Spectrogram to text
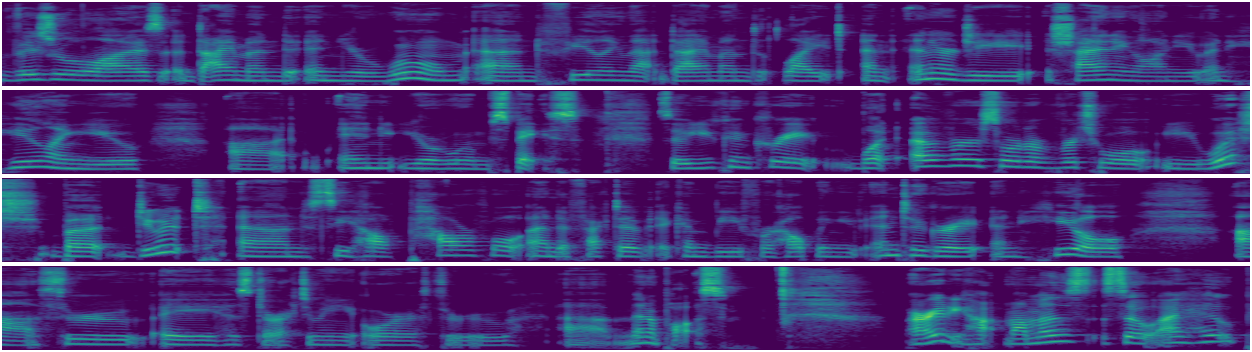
visualize a diamond in your womb and feeling that diamond light and energy shining on you and healing you uh, in your womb space. So you can create whatever sort of ritual you wish, but do it and see how powerful and effective it can be for helping you integrate and heal uh, through a hysterectomy or through uh, menopause. Alrighty, hot mamas. So I hope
